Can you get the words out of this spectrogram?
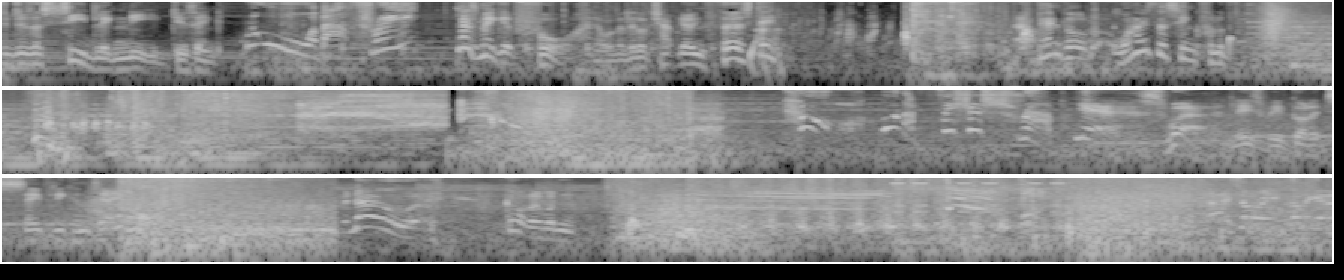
Many jugs of water does a seedling need, do you think? Ooh, about three? Let's make it four. I don't want the little chap going thirsty. Uh, Penfold, why is the sink full of... Cool! What a vicious shrub! Yes, well, at least we've got it safely contained. But no! Of course I wouldn't. Uh, sorry, gotta go.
